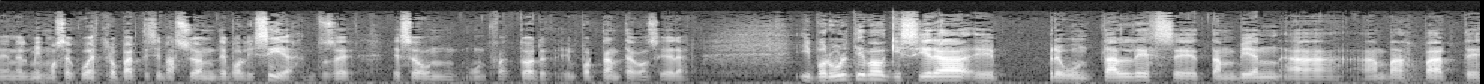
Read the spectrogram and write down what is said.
en, el mismo secuestro participación de policías. Entonces, eso es un factor importante a considerar. Y por último, quisiera eh, preguntarles eh, también a, ambas partes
